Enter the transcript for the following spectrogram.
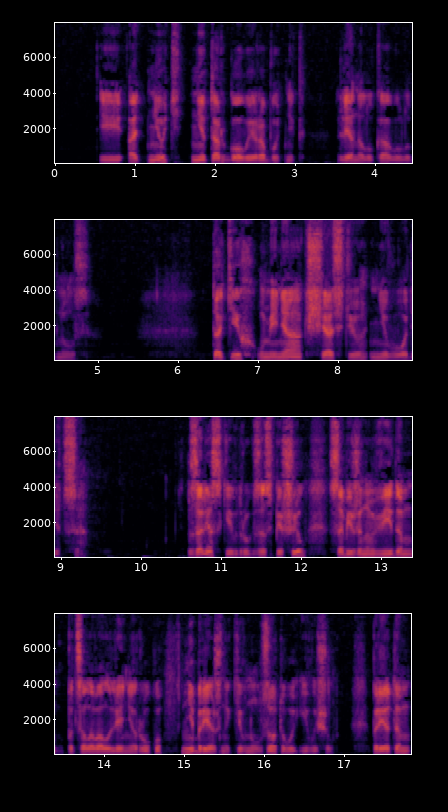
— И отнюдь не торговый работник. Лена лукаво улыбнулась. Таких у меня, к счастью, не водится. Залезский вдруг заспешил, с обиженным видом поцеловал Лене руку, небрежно кивнул Зотову и вышел. При этом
